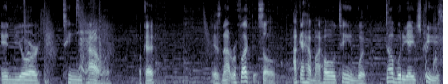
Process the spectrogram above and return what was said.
in your team power. Okay? It's not reflected. So I can have my whole team with double the HP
